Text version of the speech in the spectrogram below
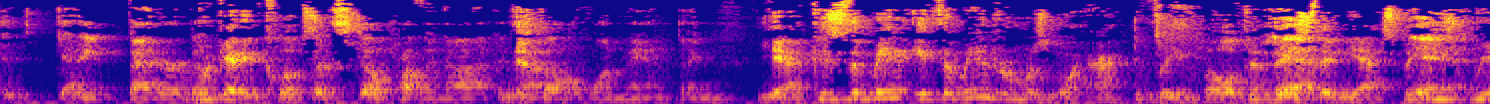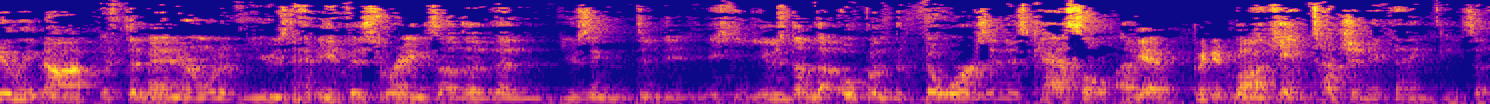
it's getting better. But, We're getting closer. but still probably not. It's No. still a one man thing. Yeah, because the man, if the Mandarin was more actively involved in this, Yeah. then yes. But Yeah. he's really not. If the Mandarin would have used any of his rings other than using, did he he used them to open the doors in his castle. I- Yeah, pretty but much. He can't touch anything. He's a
